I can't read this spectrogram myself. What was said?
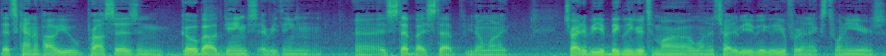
that's kind of how you process and go about games. Everything uh, is step by step. You don't want to try to be a big leaguer tomorrow. I want to try to be a big leaguer for the next 20 years.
